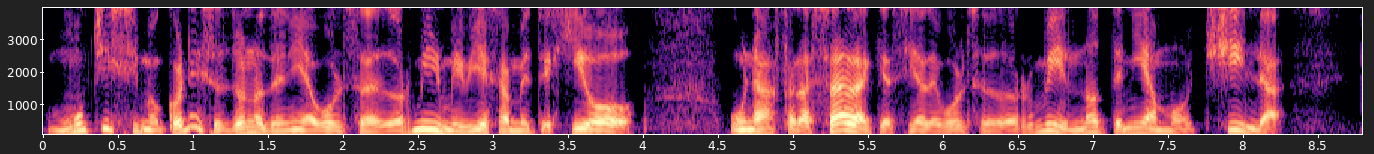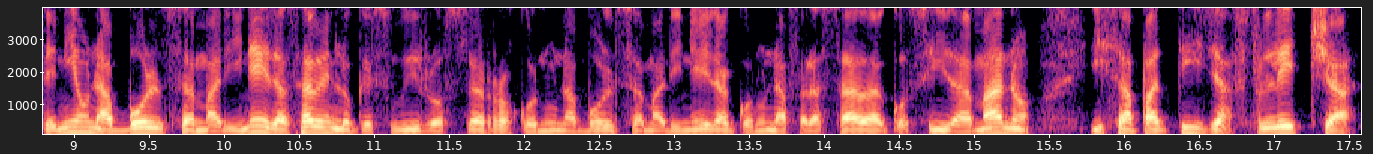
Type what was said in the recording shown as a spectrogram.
muchísimo con eso. Yo no tenía bolsa de dormir, mi vieja me tejió una frazada que hacía de bolsa de dormir, no tenía mochila, tenía una bolsa marinera. ¿Saben lo que subir los cerros con una bolsa marinera, con una frazada cosida a mano y zapatillas flecha?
